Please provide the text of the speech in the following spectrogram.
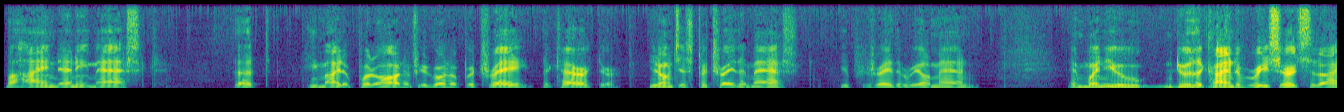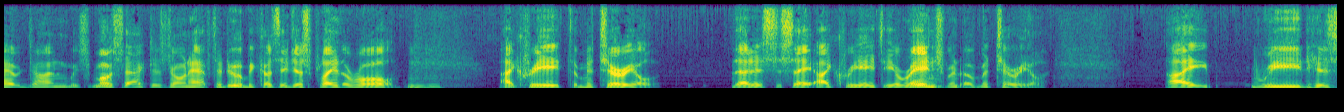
behind any mask that he might have put on if you're going to portray the character. You don't just portray the mask, you portray the real man. And when you do the kind of research that I have done, which most actors don't have to do because they just play the role, mm-hmm. I create the material. That is to say, I create the arrangement of material. I read his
